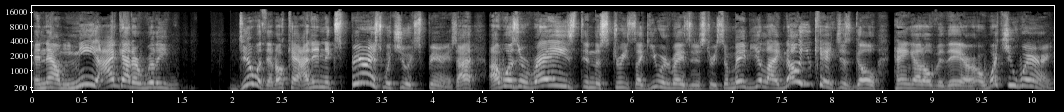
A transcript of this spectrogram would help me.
and now me, I got to really deal with it. Okay, I didn't experience what you experienced. I, I wasn't raised in the streets like you were raised in the streets. So maybe you're like, no, you can't just go hang out over there. Or what you wearing?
